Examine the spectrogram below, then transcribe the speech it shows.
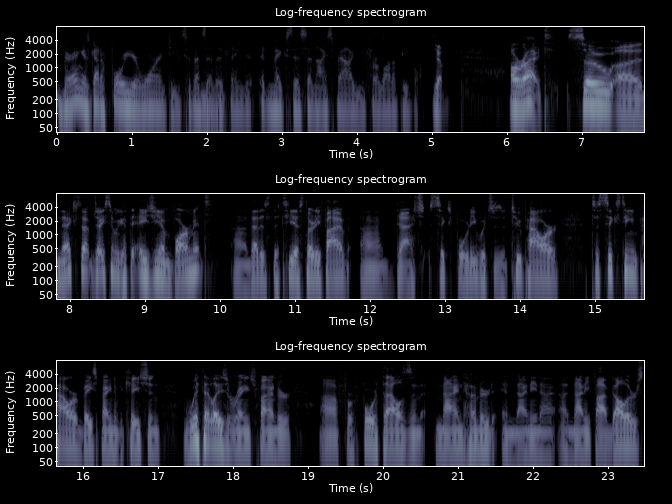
Bering has got a four year warranty, so that's another thing that that makes this a nice value for a lot of people. Yep. All right. So uh, next up, Jason, we got the AGM Varmint. Uh, that is the TS35 uh, dash 640, which is a two power to 16 power base magnification with a laser rangefinder uh, for $4,995.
